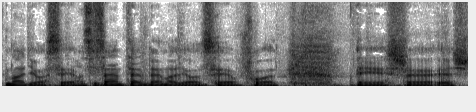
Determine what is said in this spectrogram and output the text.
Nagyon szép. Szentendre nagyon szép volt. És, és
